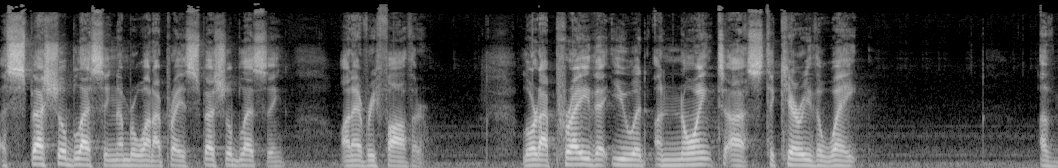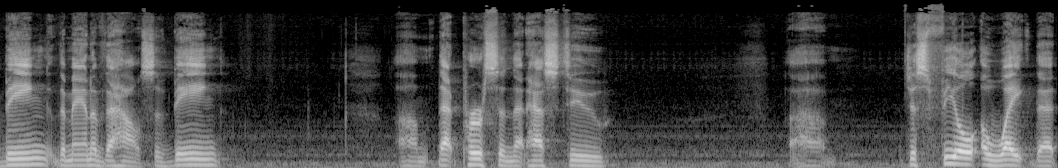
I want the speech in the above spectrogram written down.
a special blessing. Number one, I pray a special blessing on every father. Lord, I pray that you would anoint us to carry the weight of being the man of the house, of being um, that person that has to um, just feel a weight that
